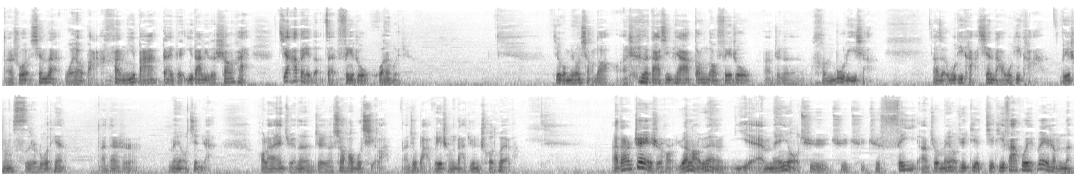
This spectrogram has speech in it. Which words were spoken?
啊，说现在我要把汉尼拔带给意大利的伤害加倍的在非洲还回去。结果没有想到啊，这个大西皮亚刚到非洲啊，这个很不理想。啊，在乌提卡先打乌提卡，围城四十多天啊，但是没有进展。后来觉得这个消耗不起了，啊，就把围城大军撤退了。啊，但是这时候元老院也没有去去去去非议啊，就是没有去借借题发挥。为什么呢？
